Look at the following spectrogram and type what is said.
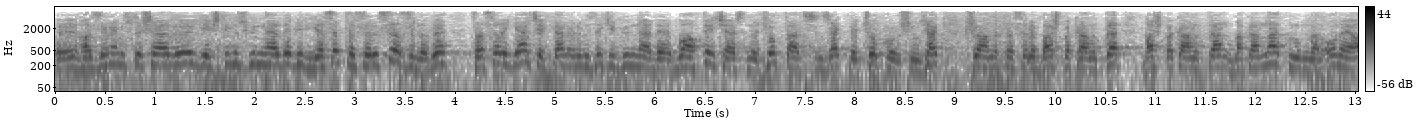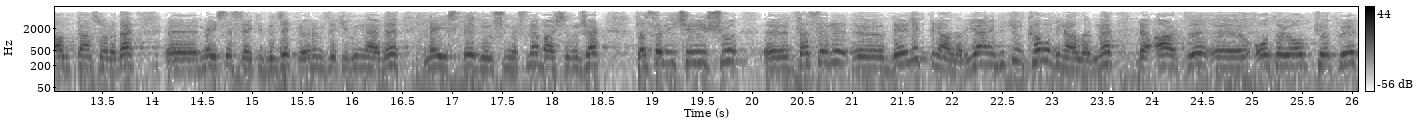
e, Hazine Müsteşarlığı geçtiğimiz günlerde bir yasa tasarısı hazırladı. Tasarı gerçekten önümüzdeki günlerde bu hafta içerisinde çok tartışılacak ve çok konuşulacak. Şu anda tasarı Başbakanlıkta, Başbakanlıktan, Bakanlar Kurulu'ndan onayı aldıktan sonra da e, meclise sevk edilecek ve önümüzdeki günlerde mecliste görüşülmesine başlanacak. Tasarı içeriği şu, e, tasarı e, devlet binaları yani bütün kamu binalarını ve artı e, otoyol, köprü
